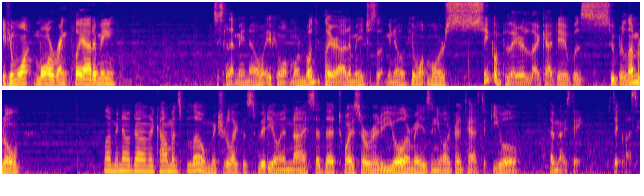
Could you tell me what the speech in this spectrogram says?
If you want more rank play out of me, just let me know. If you want more multiplayer out of me, just let me know. If you want more single player like I did with Superliminal, let me know down in the comments below. Make sure to like this video. And I said that twice already. You all are amazing. You all are fantastic. You all have a nice day. Stay classy.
